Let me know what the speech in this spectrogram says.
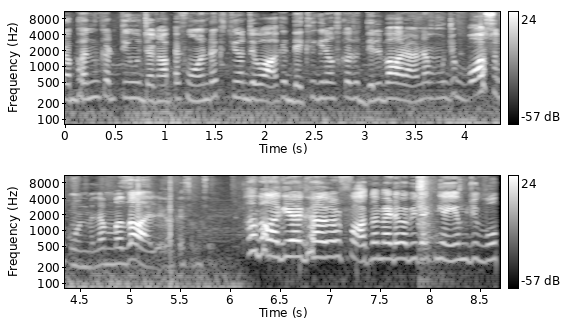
प्रबंध करती हूँ, जगह पे फ़ोन रखती हूँ जब वो आके देखेगी ना, उसका तो दिल बाहर आना, मुझे बहुत सुकून मिला, मज़ा आ जाएगा कसम से। हम आ गया घर और फातिमा मैडम अभी तक नहीं आई है, मुझे वो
